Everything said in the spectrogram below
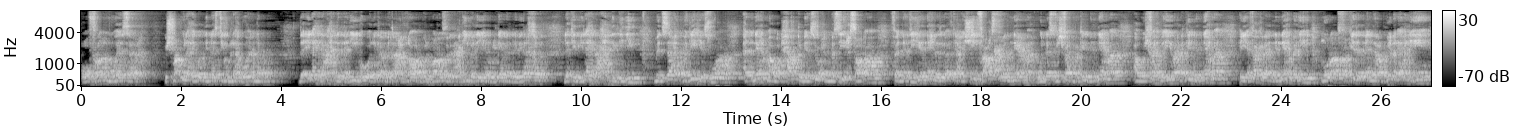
وغفران واسع مش معقولة هيودي الناس دي كلها جهنم. ده إله العهد القديم هو اللي كان بتاع النار والمناظر العجيبة دي والجبل اللي بيدخل. لكن إله العهد الجديد من ساعة ما جه يسوع النعمة والحق بيسوع المسيح صارا. فالنتيجة إن إحنا دلوقتي عايشين في عصر النعمة والناس مش فاهمة كلمة نعمة أو مش فاهمة إيه معنى كلمة نعمة. هي فاكرة إن النعمة دي مرادفة كده لأن ربنا يعني إيه؟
